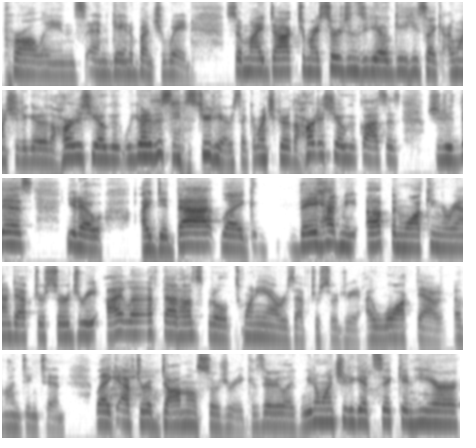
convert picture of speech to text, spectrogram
pralines and gain a bunch of weight. So my doctor, my surgeon's a yogi. He's like, I want you to go to the hardest yoga. We go to the same studio. He's like, I want you to go to the hardest yoga classes. You do this. You know, I did that. Like they had me up and walking around after surgery. I left that hospital 20 hours after surgery. I walked out of Huntington, like wow. after abdominal surgery, because they're like, we don't want you to get sick in here.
